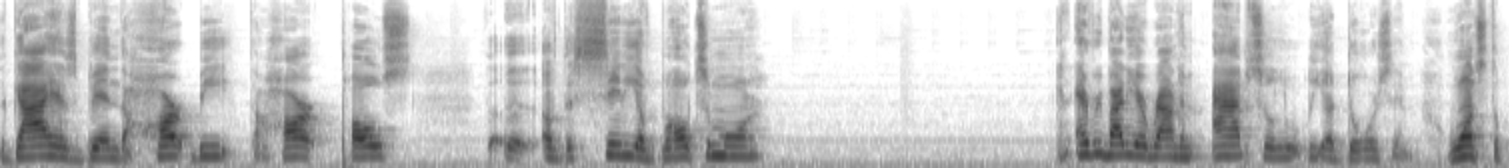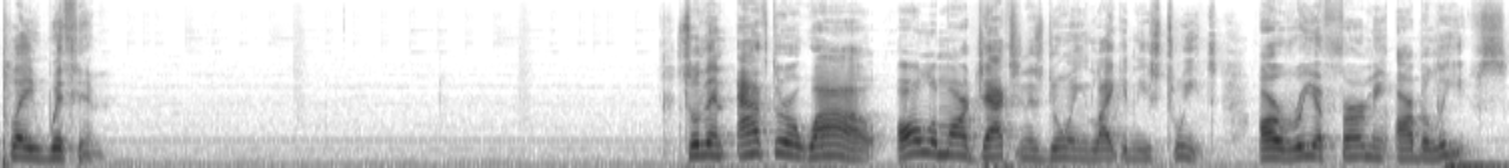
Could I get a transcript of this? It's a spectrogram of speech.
The guy has been the heartbeat, the heart pulse uh, of the city of Baltimore. And everybody around him absolutely adores him, wants to play with him. So then, after a while, all Lamar Jackson is doing, like in these tweets, are reaffirming our beliefs.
